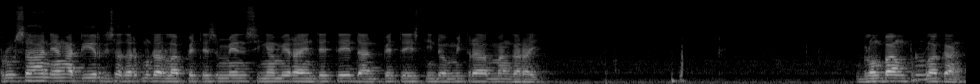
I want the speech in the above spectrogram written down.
Perusahaan yang hadir di Satar Muda adalah PT Semen Singamera NTT dan PT Istindo Mitra Manggarai. Gelombang penolakan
